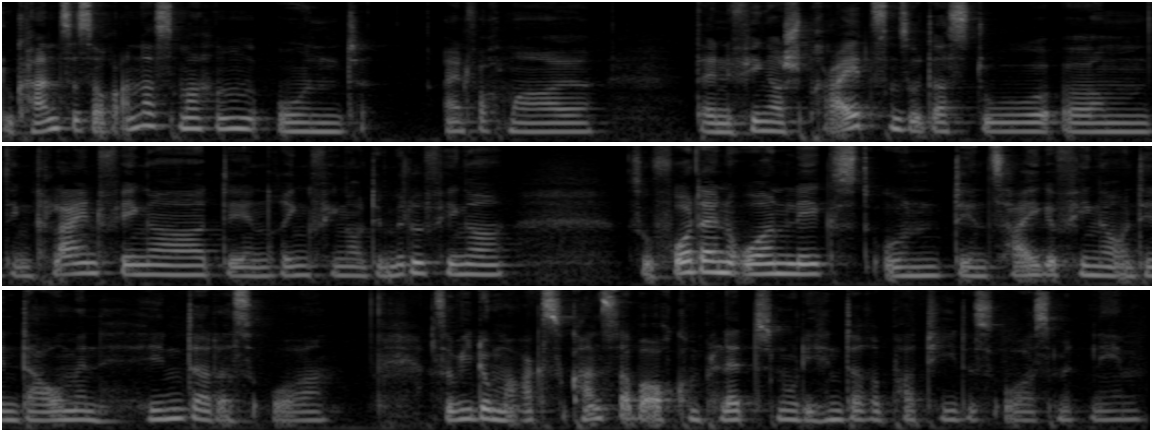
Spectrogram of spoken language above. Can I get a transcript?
Du kannst es auch anders machen und einfach mal deine Finger spreizen, sodass du ähm, den Kleinfinger, den Ringfinger und den Mittelfinger so vor deine Ohren legst und den Zeigefinger und den Daumen hinter das Ohr. Also wie du magst. Du kannst aber auch komplett nur die hintere Partie des Ohrs mitnehmen.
